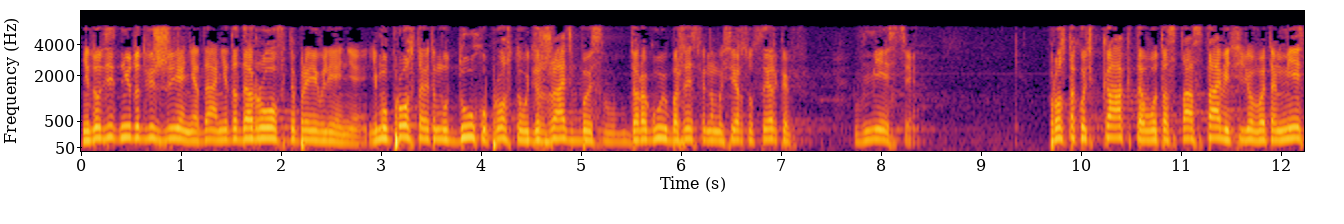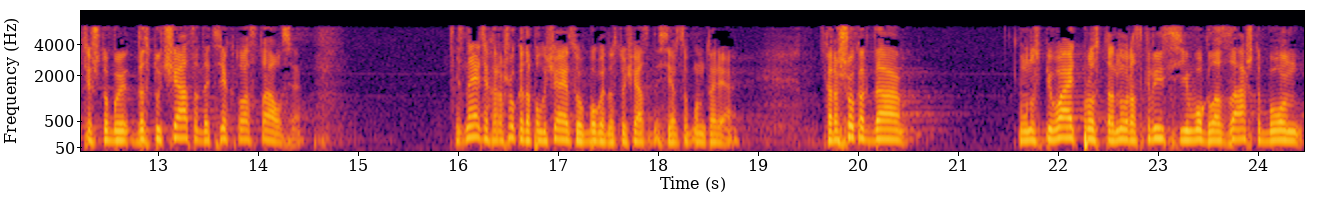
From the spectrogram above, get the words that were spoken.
не до, не до движения, да, не до даров, до проявления. Ему просто этому духу, просто удержать бы дорогую божественному сердцу церковь вместе. Просто хоть как-то вот оставить ее в этом месте, чтобы достучаться до тех, кто остался. И знаете, хорошо, когда получается у Бога достучаться до сердца бунтаря. Хорошо, когда он успевает просто ну, раскрыть его глаза, чтобы он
